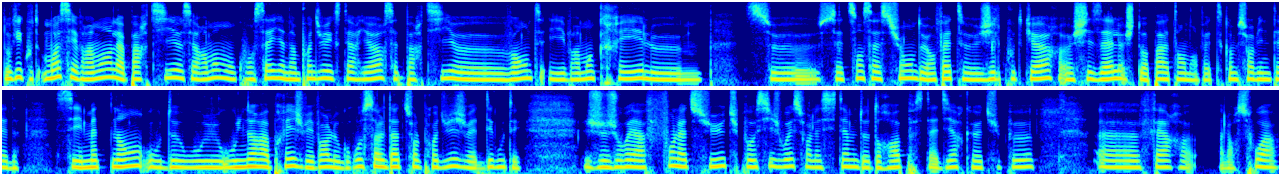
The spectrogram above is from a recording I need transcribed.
Donc, écoute, moi, c'est vraiment la partie, c'est vraiment mon conseil d'un point de vue extérieur, cette partie euh, vente et vraiment créer le ce, cette sensation de en fait euh, j'ai le coup de cœur euh, chez elle, je dois pas attendre en fait, comme sur Vinted. C'est maintenant ou, de, ou, une heure après, je vais voir le gros soldat sur le produit, je vais être dégoûté. Je jouerai à fond là-dessus. Tu peux aussi jouer sur le système de drop, c'est-à-dire que tu peux euh, faire alors, soit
